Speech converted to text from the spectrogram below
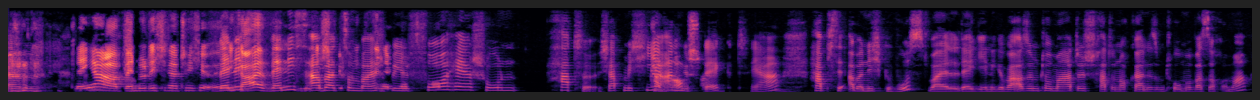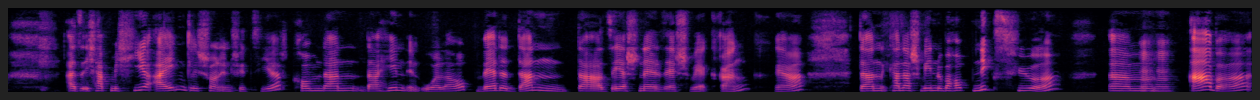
ähm, naja, wenn du dich natürlich, äh, wenn egal. Ich, wenn ich es aber zum Beispiel vorher schon hatte. Ich habe mich hier Kann angesteckt, ja, mhm. habe es aber nicht gewusst, weil derjenige war asymptomatisch, hatte noch keine Symptome, was auch immer. Also ich habe mich hier eigentlich schon infiziert, komme dann dahin in Urlaub, werde dann da sehr schnell sehr schwer krank, ja. Dann kann da Schweden überhaupt nichts für. Ähm, mhm. Aber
